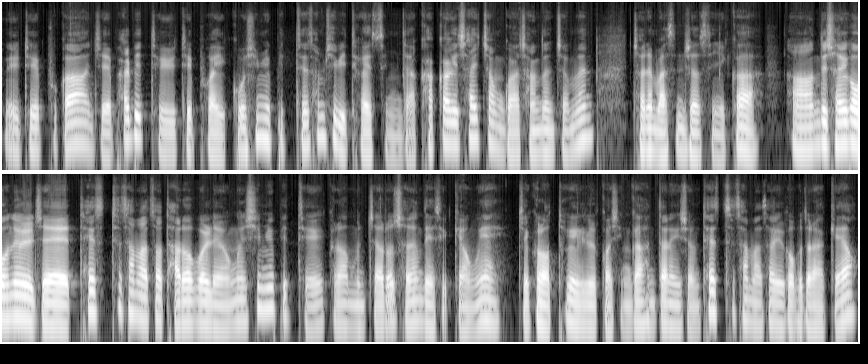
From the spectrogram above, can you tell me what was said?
근데 UTF가 이제 8비트 UTF가 있고 16비트 30비트가 있습니다. 각각의 차이점과 장단점은 전에 말씀드렸으니까 아, 근데 저희가 오늘 이제 테스트 삼아서 다뤄볼 내용은 16비트 그런 문자로 저장되어 있을 경우에 이제 그걸 어떻게 읽을 것인가 간단하게 좀 테스트 삼아서 읽어보도록 할게요.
